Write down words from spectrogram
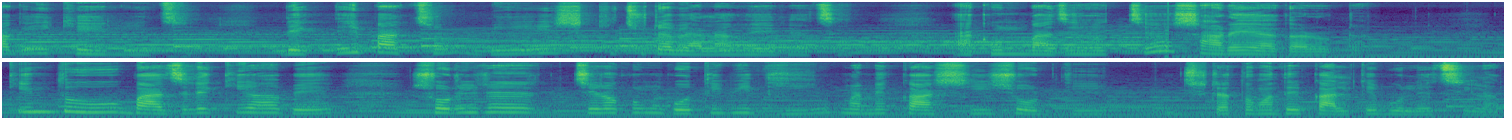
আগেই খেয়ে নিয়েছি। দেখতেই পাচ্ছ, বেশ কিছুটা বেলা হয়ে গেছে। এখন বাজে হচ্ছে সাড়ে এগারোটা। কিন্তু বাজলে কি হবে? শরীরের যেরকম গতিবিধি মানে কাশি, সর্দি, যেটা তোমাদের কালকে বলেছিলাম,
